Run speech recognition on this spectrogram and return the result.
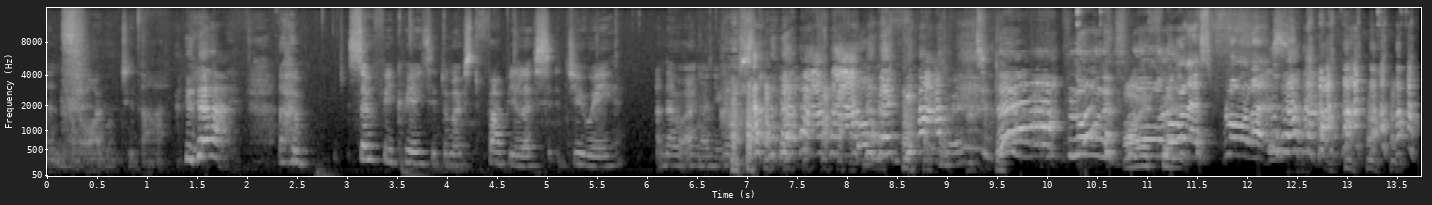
And no, I won't do that. Yeah. Um, Sophie created the most fabulous dewy. uh, No, hang on, you're going to stop it. flawless, I flawless. flawless, flawless.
